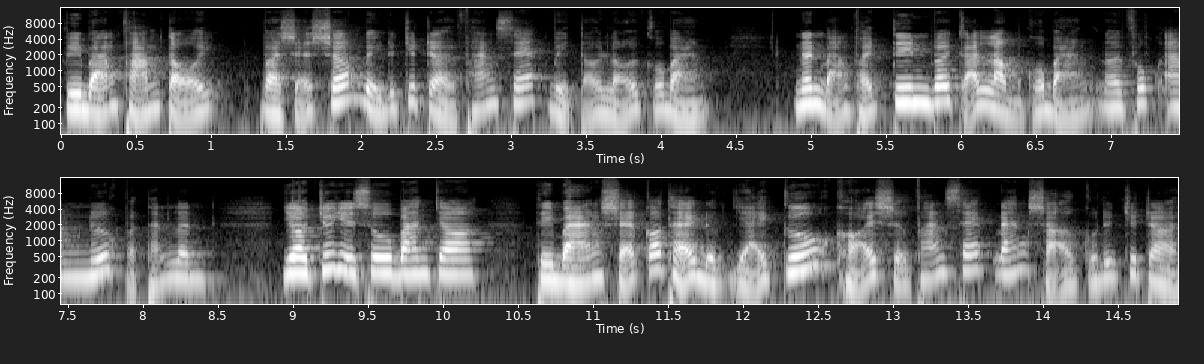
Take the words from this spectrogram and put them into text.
vì bạn phạm tội và sẽ sớm bị Đức Chúa Trời phán xét vì tội lỗi của bạn. Nên bạn phải tin với cả lòng của bạn nơi phúc âm nước và thánh linh do Chúa Giêsu ban cho thì bạn sẽ có thể được giải cứu khỏi sự phán xét đáng sợ của Đức Chúa Trời.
